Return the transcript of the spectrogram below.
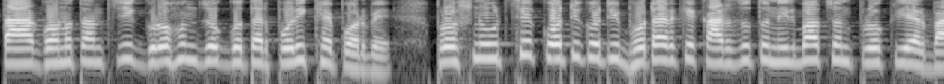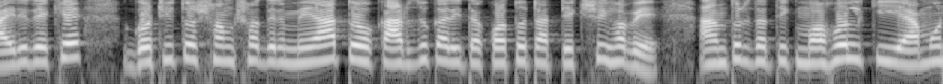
তা গণতান্ত্রিক গ্রহণযোগ্যতার পরীক্ষায় পড়বে। প্রশ্ন উঠছে, কোটি কোটি ভোটারকে কার্যত নির্বাচন প্রক্রিয়ার বাইরে রেখে গঠিত সংসদের মেয়াদ ও কার্যকারিতা কতটা টেকসই হবে? আন্তর্জাতিক মহল কি এমন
